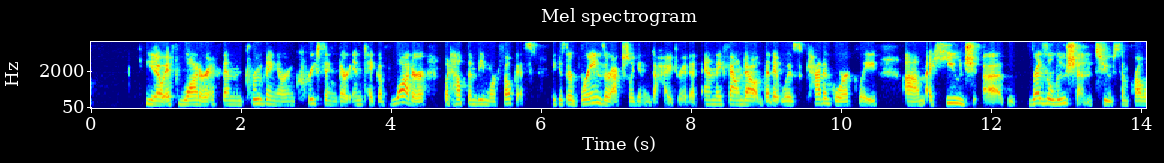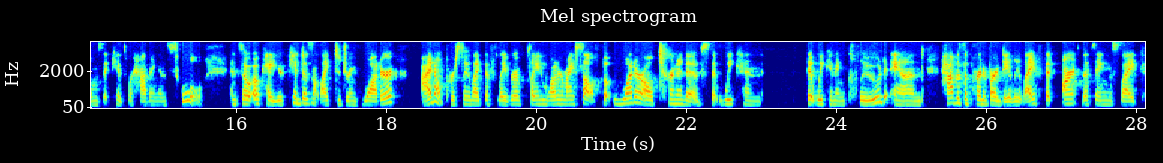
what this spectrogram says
you know if water if them improving or increasing their intake of water would help them be more focused because their brains are actually getting dehydrated. And they found out that it was categorically um, a huge uh, resolution to some problems that kids were having in school. And so okay your kid doesn't like to drink water. I don't personally like the flavor of plain water myself but what are alternatives that we can that we can include and have as a part of our daily life that aren't the things like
